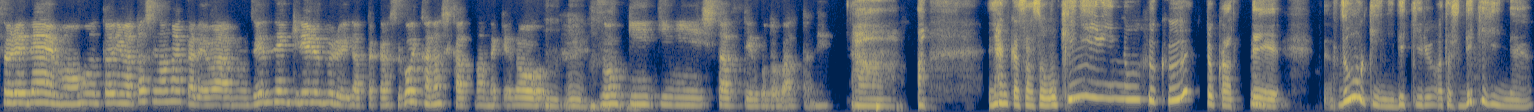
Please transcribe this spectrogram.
それでもう本当に私の中ではもう全然着れる部類だったからすごい悲しかったんだけど、うんうん、雑巾行きにしたっていうことがあったね。あ、なんかさ、そう、お気に入りの服とかって、雑巾にできる？私できひんねん。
